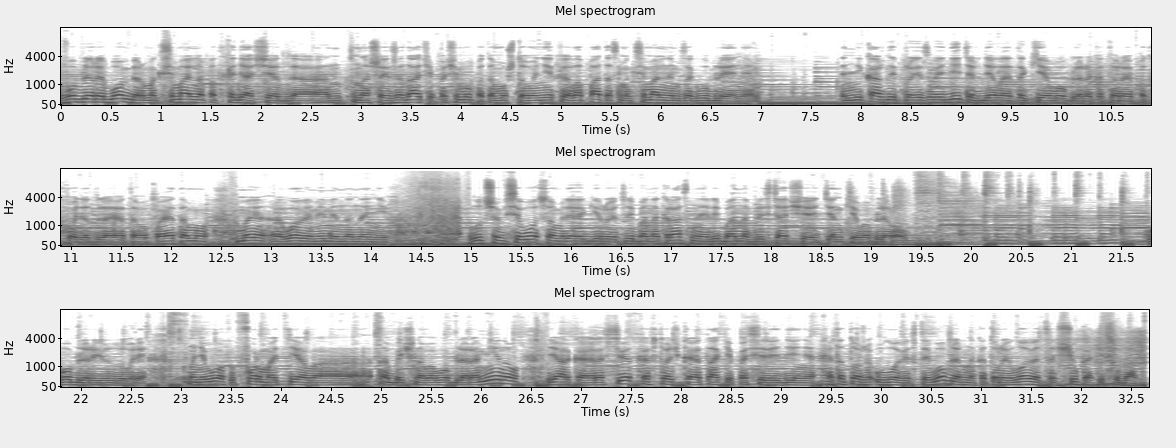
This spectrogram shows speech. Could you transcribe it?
Воблеры бомбер максимально подходящие для нашей задачи. Почему? Потому что у них лопата с максимальным заглублением. Не каждый производитель делает такие воблеры, которые подходят для этого, поэтому мы ловим именно на них. Лучше всего сом реагирует либо на красные, либо на блестящие оттенки воблеров. Воблер юзури. У него форма тела обычного воблера минов, яркая расцветка с точкой атаки посередине. Это тоже уловистый воблер, на который ловится щука и судак.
